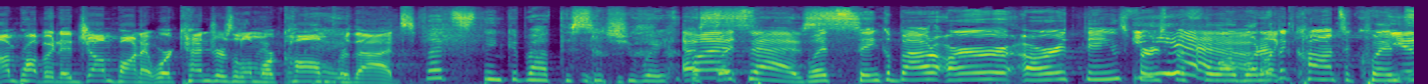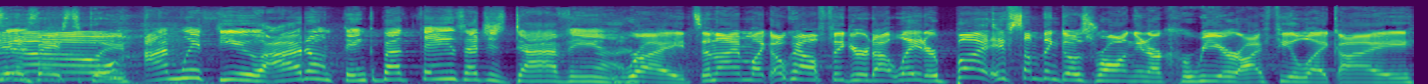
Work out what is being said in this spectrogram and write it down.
I'm probably to jump on it. Where Kendra's a little more calm Okay. for that. Let's think about the situation. But- As Let's think about our our things first Yeah, before what are like, the consequences? you know- basically. Oh, I'm with you. I don't think about things. I just dive in. Right. And I'm like, okay, I'll figure it out later. But if something goes wrong in our career, I feel like I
